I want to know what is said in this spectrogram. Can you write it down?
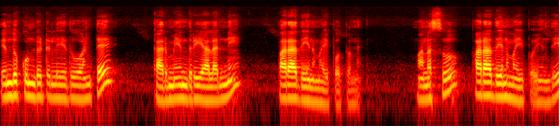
ఎందుకు ఉండుట లేదు అంటే కర్మేంద్రియాలన్నీ పరాధీనం అయిపోతున్నాయి మనసు పరాధీనం అయిపోయింది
